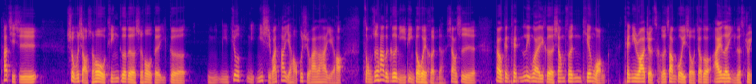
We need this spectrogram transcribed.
他其实是我们小时候听歌的时候的一个，你你就你你喜欢他也好，不喜欢他也好，总之他的歌你一定都会哼的，像是。他有跟 Ken 另外一个乡村天王 Kenny Rogers 合唱过一首叫做《Island in the Stream》，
